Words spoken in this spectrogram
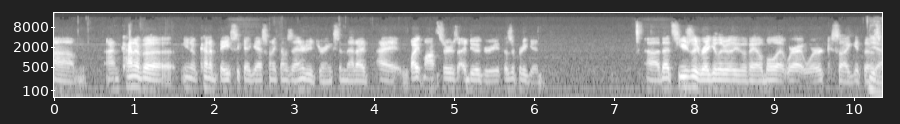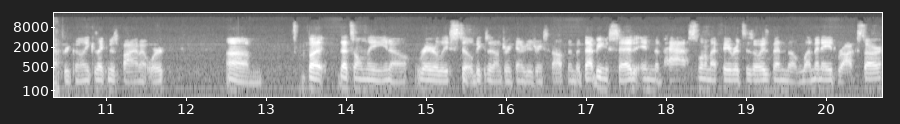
um, I'm kind of a you know kind of basic, I guess, when it comes to energy drinks. In that I, I white monsters, I do agree, those are pretty good. Uh, that's usually regularly available at where I work, so I get those Yeah. frequently because I can just buy them at work. Um, but that's only you know rarely still because I don't drink energy drinks that often. But that being said, in the past, one of my favorites has always been the lemonade Rockstar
